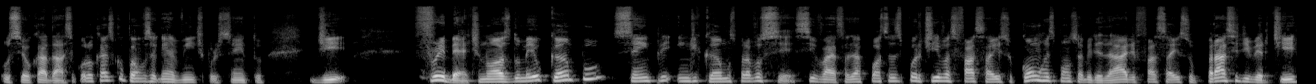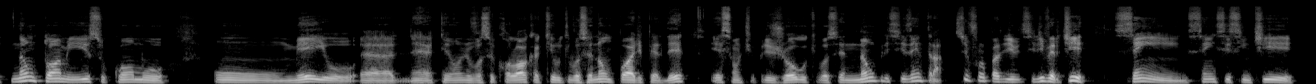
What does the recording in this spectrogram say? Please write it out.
o seu cadastro e colocar esse cupom, você ganha 20% de free bet. Nós do meio campo sempre indicamos para você. Se vai fazer apostas esportivas, faça isso com responsabilidade, faça isso para se divertir. Não tome isso como um meio é, né, onde você coloca aquilo que você não pode perder. Esse é um tipo de jogo que você não precisa entrar. Se for para se divertir, sem, sem se sentir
